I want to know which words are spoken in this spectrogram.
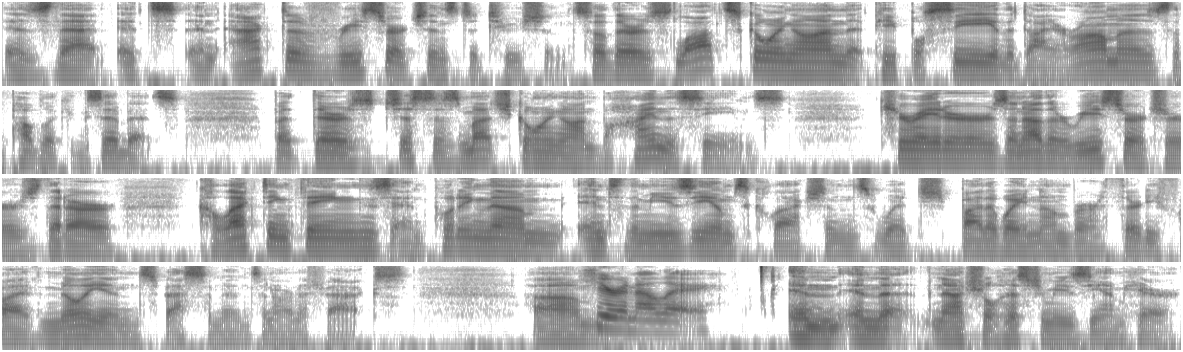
is that it's an active research institution. So, there's lots going on that people see the dioramas, the public exhibits, but there's just as much going on behind the scenes. Curators and other researchers that are collecting things and putting them into the museum's collections, which, by the way, number 35 million specimens and artifacts um, Here in LA, in, in the Natural History Museum here.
